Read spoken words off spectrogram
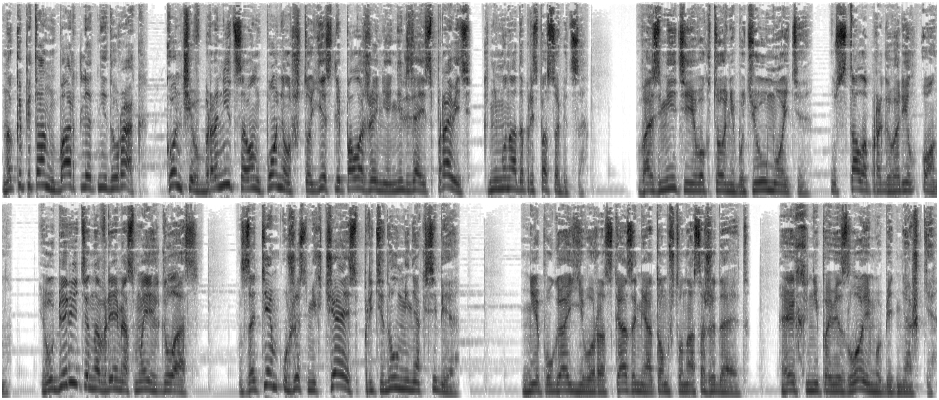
Но капитан Бартлетт не дурак. Кончив брониться, он понял, что если положение нельзя исправить, к нему надо приспособиться. «Возьмите его кто-нибудь и умойте», — устало проговорил он. «И уберите на время с моих глаз». Затем, уже смягчаясь, притянул меня к себе. Не пугай его рассказами о том, что нас ожидает. Эх, не повезло ему, бедняжке.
